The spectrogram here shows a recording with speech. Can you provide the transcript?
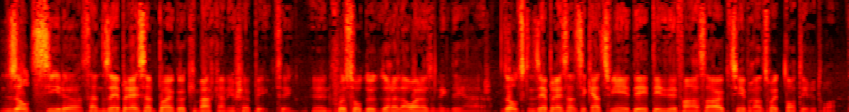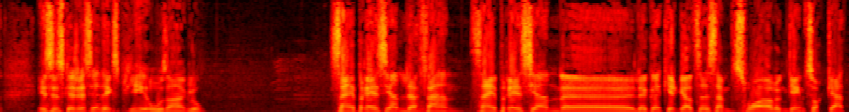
Nous autres ici, là, ça ne nous impressionne pas un gars qui marque en échappé. Une fois sur deux, tu devrais l'avoir dans une ligue de garage. Nous autres, ce qui nous impressionne, c'est quand tu viens aider tes défenseurs et tu viens prendre soin de ton territoire. Et c'est ce que j'essaie d'expliquer aux Anglos. Ça impressionne le fan. Ça impressionne euh, le gars qui regarde ça le samedi soir, une game sur quatre,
